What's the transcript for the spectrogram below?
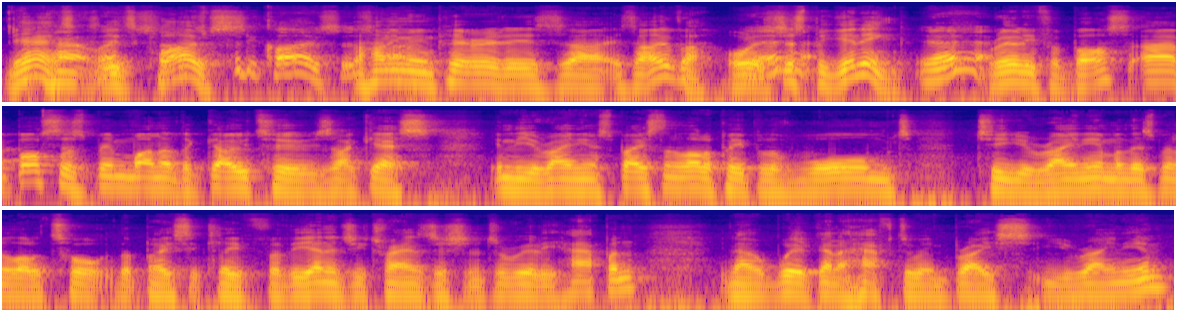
Yeah, it's, it's So close. pretty close. The honeymoon it? period is uh, is over, or it's just beginning. Yeah. really for Boss. Uh, Boss has been one of the go-tos, I guess, in the uranium space, and a lot of people have warmed to uranium. And there's been a lot of talk that basically, for the energy transition to really happen, you know, we're going to have to embrace uranium.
